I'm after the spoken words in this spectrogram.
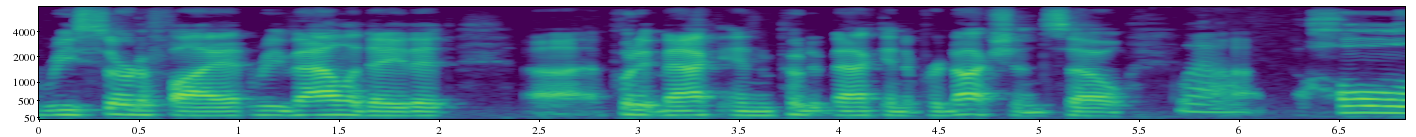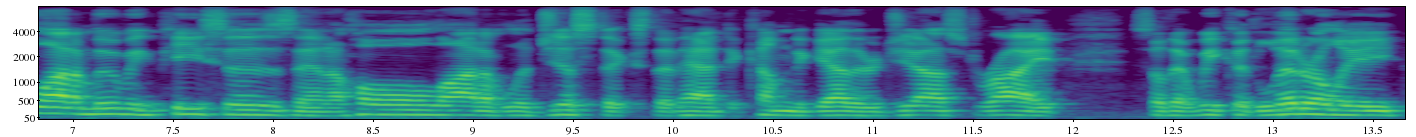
recertify it, revalidate it, uh, put it back and put it back into production. So wow. Uh, a whole lot of moving pieces and a whole lot of logistics that had to come together just right so that we could literally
